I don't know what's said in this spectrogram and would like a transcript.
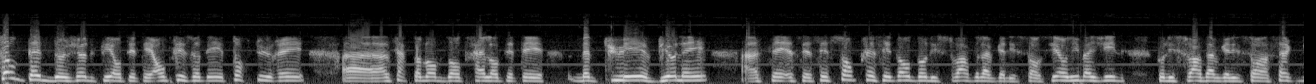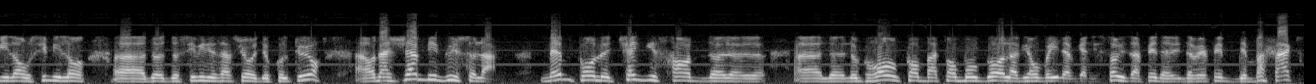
centaines de jeunes filles ont été emprisonnées, torturées. Euh, un certain nombre d'entre elles ont été même tuées, violées. Euh, c'est sans précédent dans l'histoire de l'Afghanistan. Si on imagine que l'histoire d'Afghanistan a 5000 ans ou 6000 ans euh, de, civilisation et de culture, euh, on n'a jamais vu cela. Même quand le Chengiz Khan, le, euh, le, grand combattant mongol avait envoyé l'Afghanistan, ils, ils avaient fait des massacres,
